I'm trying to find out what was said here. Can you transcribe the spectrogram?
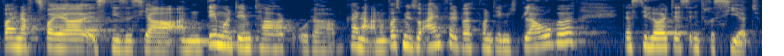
Weihnachtsfeier ist dieses Jahr an dem und dem Tag oder keine Ahnung, was mir so einfällt, was von dem ich glaube, dass die Leute es interessiert.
